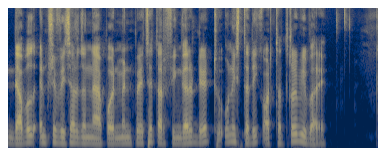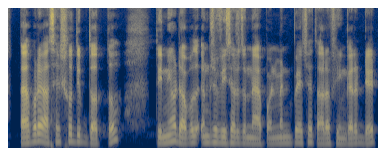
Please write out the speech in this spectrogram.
ডাবল এন্ট্রি ভিসার জন্য অ্যাপয়েন্টমেন্ট পেয়েছে তার ফিঙ্গার ডেট ১৯ তারিখ অর্থাৎ রবিবারে। তারপরে আছে সুদীপ দত্ত, তিনিও ডাবল এন্ট্রি ভিসার জন্য অ্যাপয়েন্টমেন্ট পেয়েছে তারও ফিঙ্গারের ডেট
